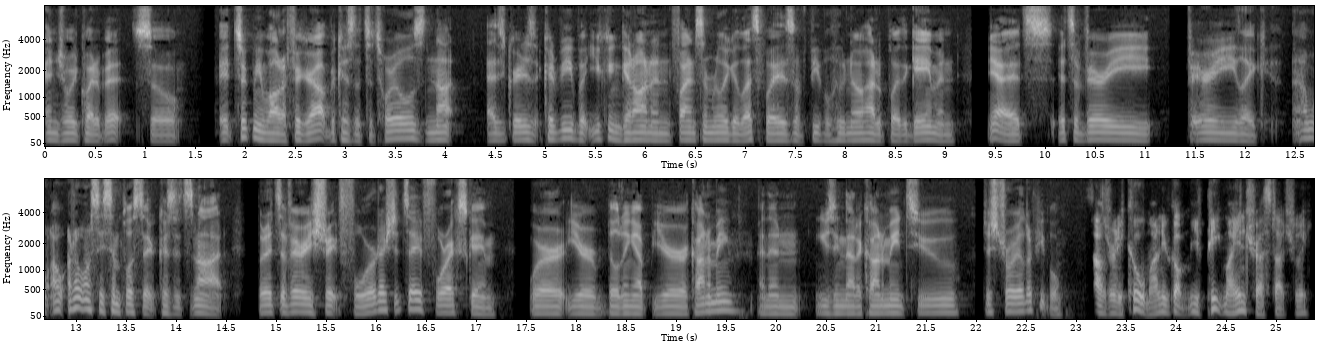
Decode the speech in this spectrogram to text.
enjoyed quite a bit. So it took me a while to figure out because the tutorial is not as great as it could be, but you can get on and find some really good let's plays of people who know how to play the game and yeah, it's it's a very very like I, I don't want to say simplistic because it's not, but it's a very straightforward, I should say, 4X game where you're building up your economy and then using that economy to destroy other people. Sounds really cool, man. You've got you've piqued my interest actually.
